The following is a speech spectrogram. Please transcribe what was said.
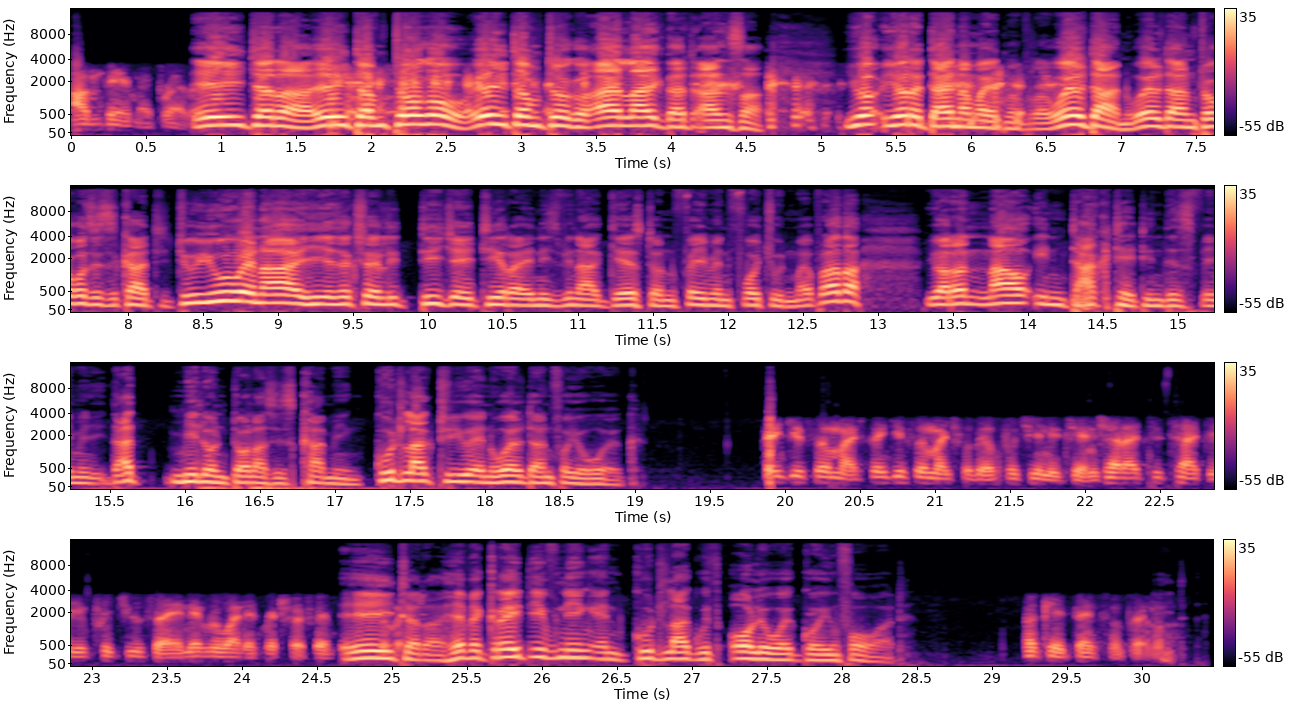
I'm there, my brother. Hey Tara, hey Tamtogo, hey Tamtogo. I like that answer. You're you're a dynamite, my brother. Well done, well done, Togo Zisikati. To you and I, he is actually DJ Tira and he's been our guest on Fame and Fortune. My brother, you are now inducted in this family. That million dollars is coming. Good luck to you and well done for your work. Thank you so much. Thank you so much for the opportunity. And shout out to Tati, your producer, and everyone at Metro FM. Hey so have a great evening and good luck with all your work going forward. Okay, thanks, my.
